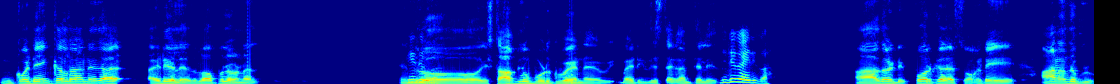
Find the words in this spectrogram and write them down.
ఇంకోటి ఏం కలర్ అనేది ఐడియా లేదు లోపల ఉండాలి. ఇందులో ఈ స్టాక్లు బుడుకుపోయినాయి అవి. బయటికి తీస్తే కానీ తెలియదు. అదండి. ఫోర్ కలర్స్ ఒకటి ఆనంద బ్లూ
